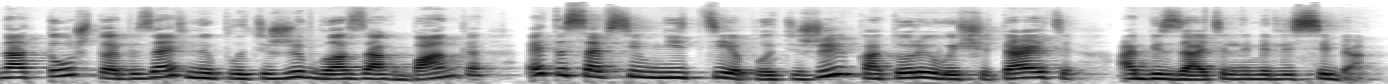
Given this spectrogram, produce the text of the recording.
на то, что обязательные платежи в глазах банка – это совсем не те платежи, которые вы считаете обязательными для себя –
